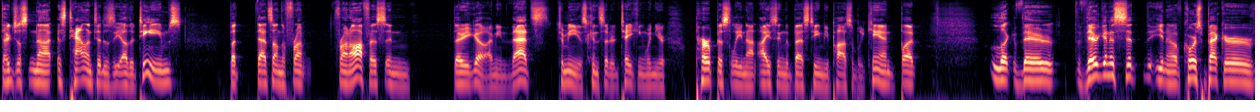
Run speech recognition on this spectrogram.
they're just not as talented as the other teams. But that's on the front front office, and there you go. I mean, that's to me is considered taking when you're purposely not icing the best team you possibly can. But look, they're they're gonna sit. You know, of course, Becker,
